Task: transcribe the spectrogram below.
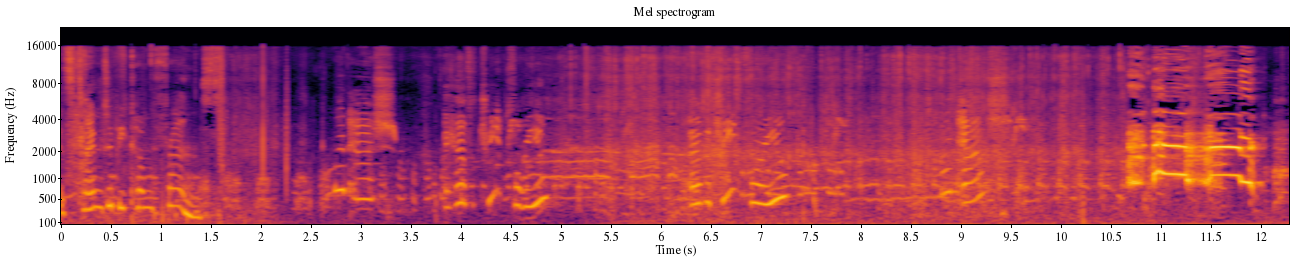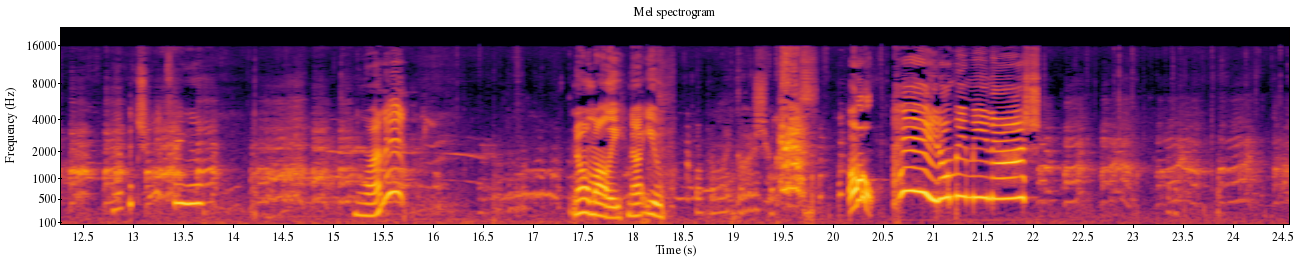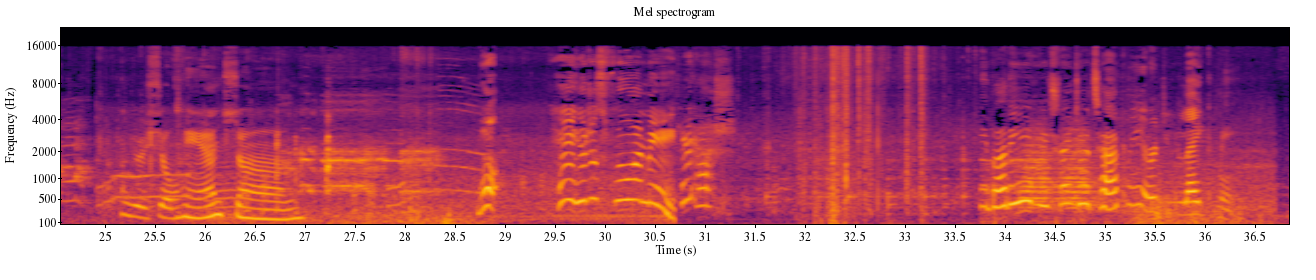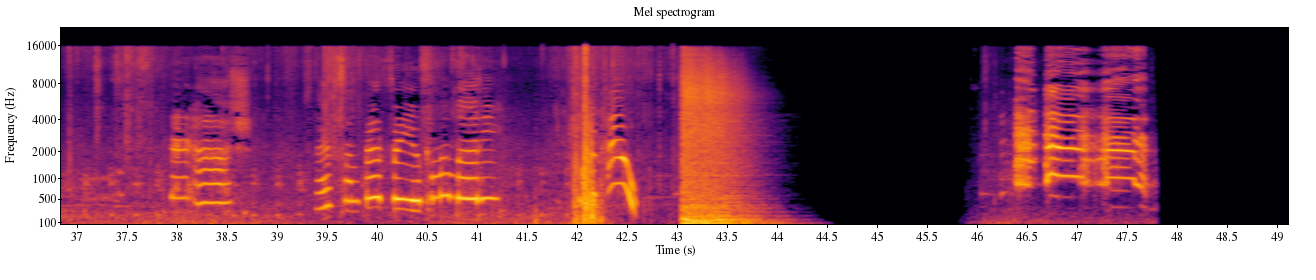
It's time to become friends. Come on, Ash. I have a treat for you. I have a treat for you. Come on, Ash. I have a treat for you. You want it? No, Molly, not you. Oh my gosh, you guys. Oh, hey, don't be mean, Ash. You're so handsome. Well, hey, you just flew on me. Here, Ash. Hey, buddy, are you trying to attack me or do you like me? Here, Ash. I have some bread for you. Come on, buddy.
